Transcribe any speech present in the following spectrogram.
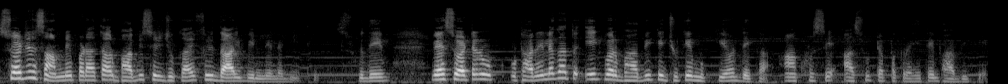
स्वेटर सामने पड़ा था और भाभी सिर झुकाए फिर दाल बीनने लगी थी। सुखदेव, वह स्वेटर उठाने लगा तो एक बार भाभी के झुके मुख की ओर देखा। आँखों से आँसू टपक रहे थे भाभी के।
